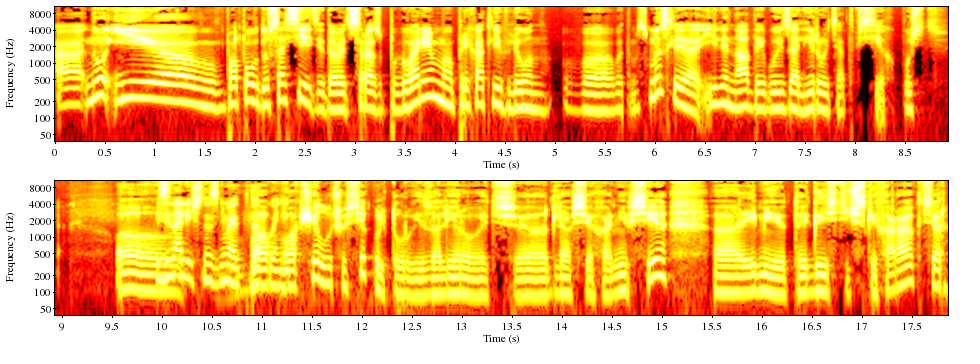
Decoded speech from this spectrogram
А, ну и э, по поводу соседей давайте сразу поговорим. Прихотлив ли он в, в этом смысле или надо его изолировать от всех? Пусть э, Единолично занимает подоконник. Вообще лучше все культуры изолировать э, для всех. Они все имеют эгоистический характер,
